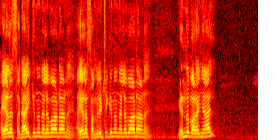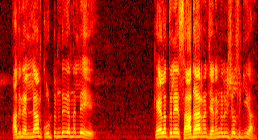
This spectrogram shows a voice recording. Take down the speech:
അയാളെ സഹായിക്കുന്ന നിലപാടാണ്. അയാളെ സംരക്ഷിക്കുന്ന നിലപാടാണ്. എന്ന് പറഞ്ഞാൽ അതിനെല്ലാം കൂട്ടുണ്ട് എന്നല്ലേ? കേരളത്തിലെ സാധാരണ ജനങ്ങൾ വിശ്വസിക്കുക.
